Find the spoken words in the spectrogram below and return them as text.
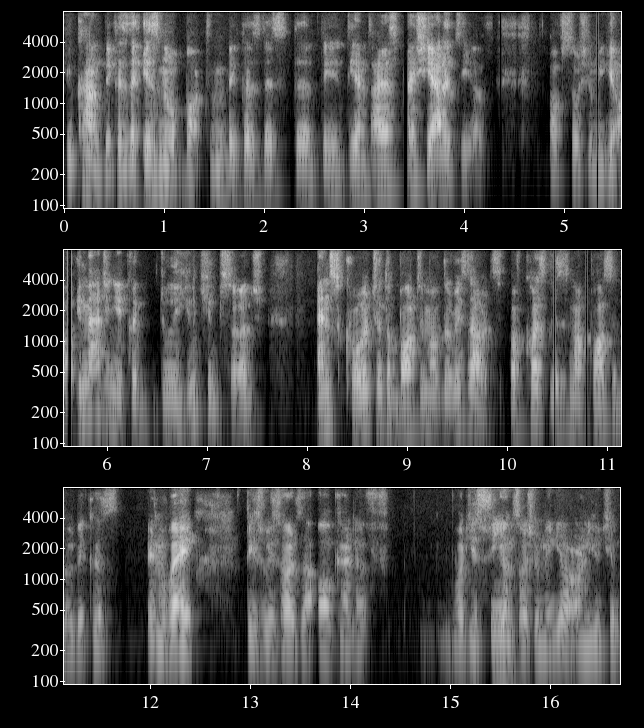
You can't because there is no bottom because there's the, the, the entire speciality of, of social media. Or imagine you could do a YouTube search and scroll to the bottom of the results. Of course, this is not possible because, in a way, these results are all kind of what you see on social media or on YouTube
